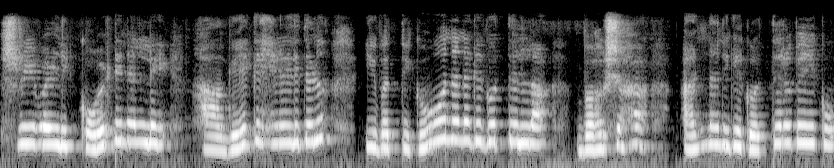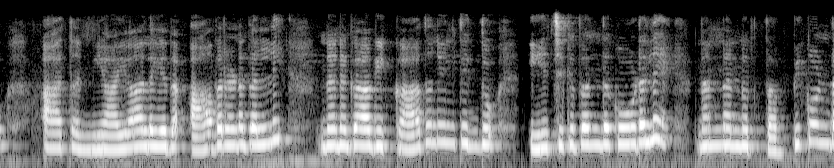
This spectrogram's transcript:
ಶ್ರೀವಳ್ಳಿ ಕೋರ್ಟಿನಲ್ಲಿ ಹಾಗೇಕೆ ಹೇಳಿದಳು? ಇವತ್ತಿಗೂ ನನಗೆ ಗೊತ್ತಿಲ್ಲ. ಬಹುಶಃ ಅಣ್ಣನಿಗೆ ಗೊತ್ತಿರಬೇಕು. ಆತ ನ್ಯಾಯಾಲಯದ ಆವರಣದಲ್ಲಿ ನನಗಾಗಿ ಕಾದು ನಿಂತಿದ್ದು. ಈಚೆಗೆ ಬಂದ ಕೂಡಲೇ ನನ್ನನ್ನು ತಬ್ಬಿಕೊಂಡ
